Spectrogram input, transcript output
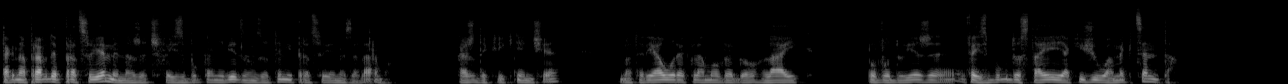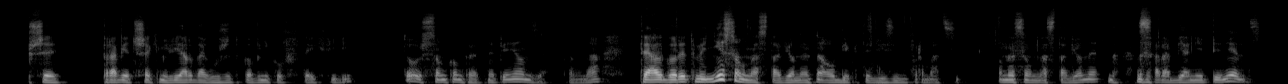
Tak naprawdę pracujemy na rzecz Facebooka, nie wiedząc o tym, i pracujemy za darmo. Każde kliknięcie materiału reklamowego, like, powoduje, że Facebook dostaje jakiś ułamek centa. Przy prawie 3 miliardach użytkowników w tej chwili, to już są konkretne pieniądze, prawda? Te algorytmy nie są nastawione na obiektywizm informacji. One są nastawione na zarabianie pieniędzy,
